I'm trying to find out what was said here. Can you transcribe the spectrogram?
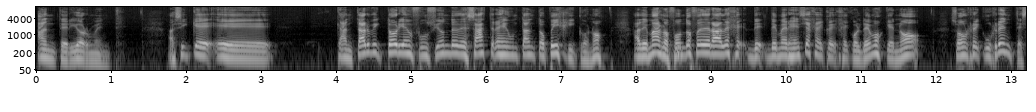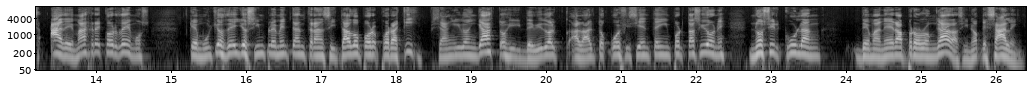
anteriormente. Así que eh, cantar victoria en función de desastres es un tanto pígico, ¿no? Además, los fondos federales de, de emergencia, recordemos que no son recurrentes. Además, recordemos que muchos de ellos simplemente han transitado por, por aquí, se han ido en gastos y debido al, alto coeficiente de importaciones no circulan de manera prolongada, sino que salen.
